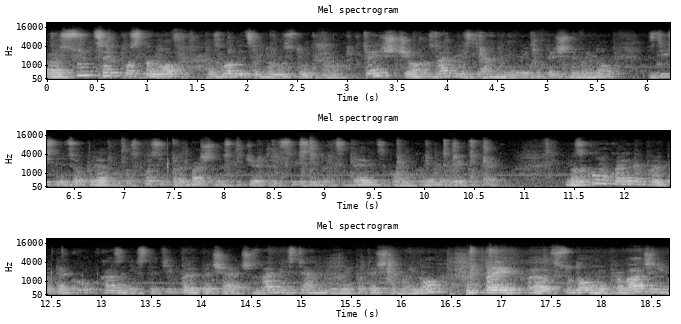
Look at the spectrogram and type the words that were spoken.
Е, Суть цих постанов зводиться до наступного: те, що звернення стягнення на іпотечне майно здійснюється у порядку та спосіб, передбачений статтею 38-39 Закону України про іпотеку. На Закон України про іпотеку вказані статті передбачають, що звернення стягнення на іпотечне майно при е, в судовому провадженні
